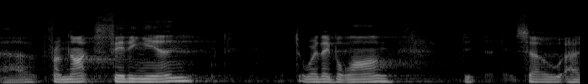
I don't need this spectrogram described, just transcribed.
uh, from not fitting in to where they belong. So, uh,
